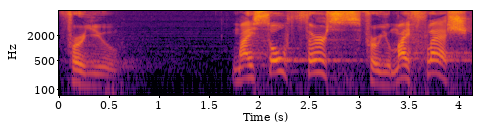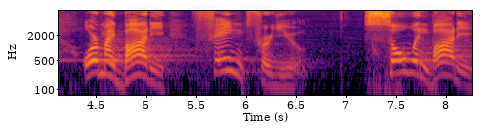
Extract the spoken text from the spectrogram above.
for you. My soul thirsts for you. My flesh or my body faint for you soul and body.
